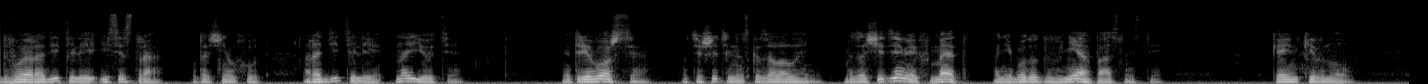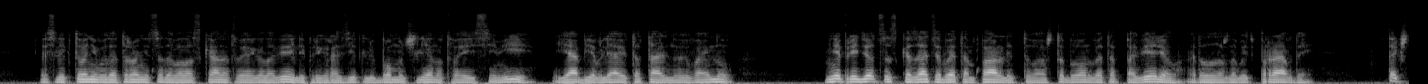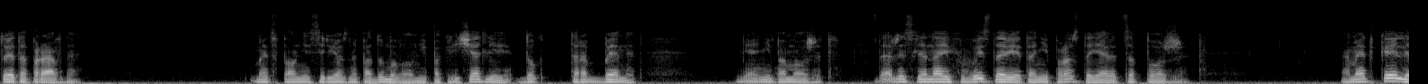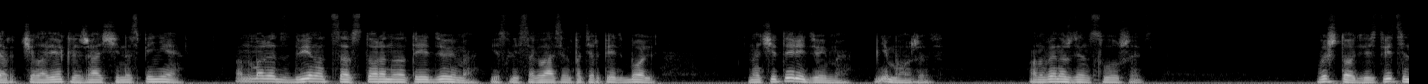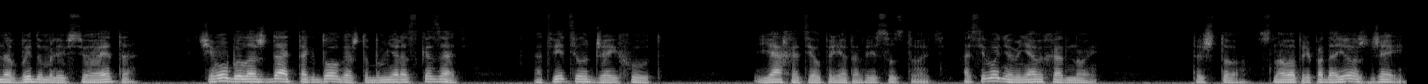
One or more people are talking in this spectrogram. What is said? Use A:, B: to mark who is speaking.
A: «Двое родителей и сестра», — уточнил Худ. «Родители на йоте». «Не тревожься», — утешительно сказала Лэнни. «Мы защитим их, Мэтт. Они будут вне опасности». Кейн кивнул. «Если кто-нибудь отронется до волоска на твоей голове или пригрозит любому члену твоей семьи, я объявляю тотальную войну. Мне придется сказать об этом Парлету, а чтобы он в это поверил, это должно быть правдой. Так что это правда». Мэтт вполне серьезно подумывал, не покричать ли доктора Беннет. «Мне не поможет. Даже если она их выставит, они просто явятся позже». А Мэтт Келлер — человек, лежащий на спине. Он может сдвинуться в сторону на три дюйма, если согласен потерпеть боль. На четыре дюйма не может. Он вынужден слушать. «Вы что, действительно выдумали все это?» «Чему было ждать так долго, чтобы мне рассказать?» — ответил Джей Худ. «Я хотел при этом присутствовать, а сегодня у меня выходной». «Ты что, снова преподаешь, Джей?»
